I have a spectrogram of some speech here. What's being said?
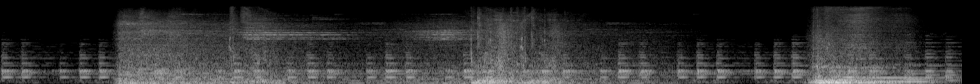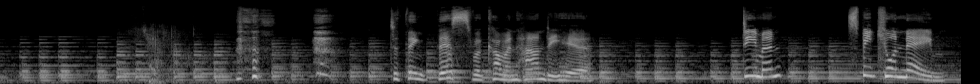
to think this would come in handy here. Demon, speak your name.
